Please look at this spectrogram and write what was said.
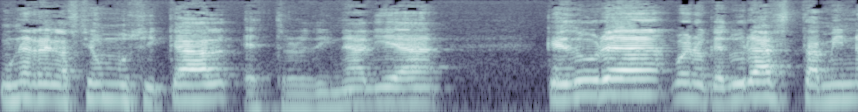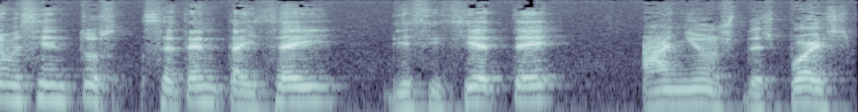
una relación musical extraordinaria que dura, bueno, que dura hasta 1976, 17 años después.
